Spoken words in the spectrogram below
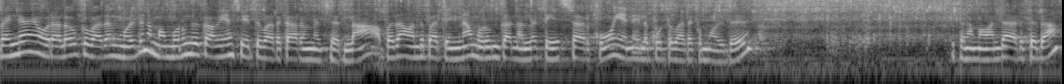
வெங்காயம் ஓரளவுக்கு வதங்கும் பொழுது நம்ம முருங்கைக்காவையும் சேர்த்து வதக்க ஆரம்பிச்சிடலாம். அப்போ தான் வந்து பார்த்திங்கன்னா முருங்கைக்காய் நல்லா டேஸ்ட்டாக இருக்கும் எண்ணெயில் போட்டு வதக்கும் பொழுது இப்போ நம்ம வந்து அடுத்ததாக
